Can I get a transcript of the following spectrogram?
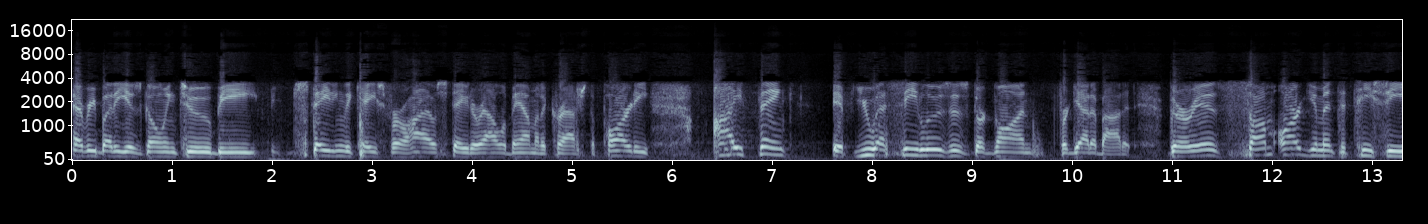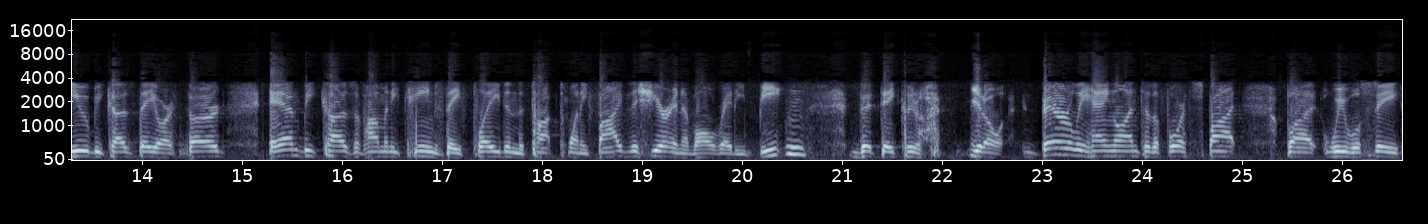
everybody is going to be stating the case for Ohio State or Alabama to crash the party. I think if USC loses, they're gone. Forget about it. There is some argument to TCU because they are third and because of how many teams they've played in the top 25 this year and have already beaten that they could, you know, barely hang on to the fourth spot, but we will see.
